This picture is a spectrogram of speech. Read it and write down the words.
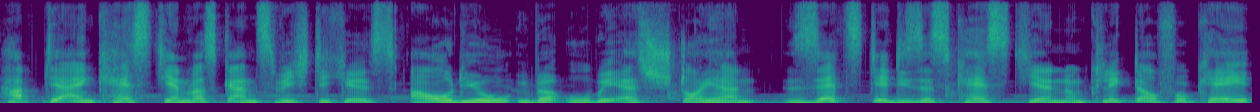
habt ihr ein Kästchen, was ganz wichtig ist. Audio über OBS steuern. Setzt ihr dieses Kästchen und klickt auf OK,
